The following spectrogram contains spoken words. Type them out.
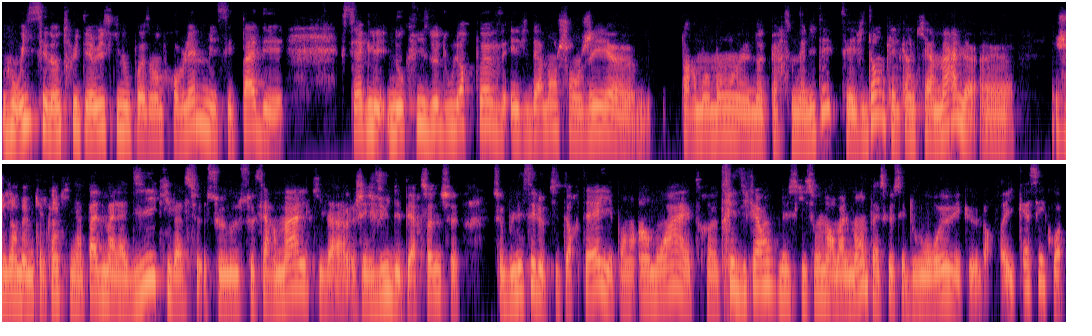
oui, c'est notre utérus qui nous pose un problème, mais c'est pas des. C'est-à-dire que nos crises de douleur peuvent évidemment changer par moment notre personnalité. C'est évident. Quelqu'un qui a mal je veux dire même quelqu'un qui n'a pas de maladie, qui va se, se, faire mal, qui va. J'ai vu des personnes se, se, blesser le petit orteil et pendant un mois être très différents de ce qu'ils sont normalement parce que c'est douloureux et que l'orteil est cassé quoi.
